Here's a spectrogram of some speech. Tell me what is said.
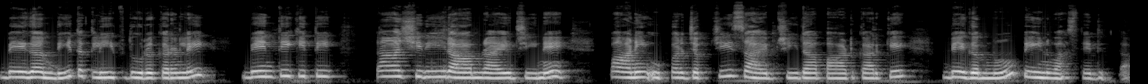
ਬੇਗਮ ਦੀ ਤਕਲੀਫ ਦੂਰ ਕਰਨ ਲਈ ਬੇਨਤੀ ਕੀਤੀ। ਤਾਂ ਸ਼੍ਰੀ ਰਾਮ ਰਾਏ ਜੀ ਨੇ ਪਾਣੀ ਉੱਪਰ ਜਪਜੀ ਸਾਹਿਬ ਜੀ ਦਾ ਪਾਠ ਕਰਕੇ ਬੇਗਮ ਨੂੰ ਪੀਣ ਵਾਸਤੇ ਦਿੱਤਾ।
